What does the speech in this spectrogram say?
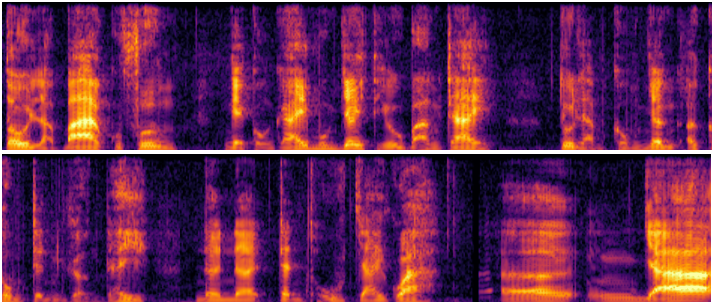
Tôi là ba của Phương. Nghe con gái muốn giới thiệu bạn trai. Tôi làm công nhân ở công trình gần đây Nên à, tranh thủ chạy qua. À, Dạ.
